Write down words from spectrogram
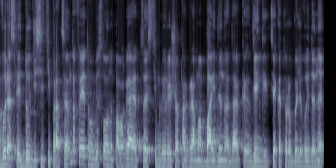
выросли до 10%, и этому, безусловно, помогает стимулирующая программа Байдена, да, деньги, те, которые были выданы.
